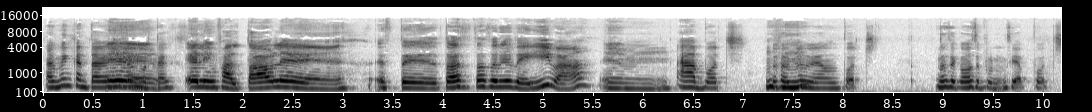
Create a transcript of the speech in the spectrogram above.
A mí me encantaba ver Kilos Eh, Mortales. el infaltable, este, todas estas series de Iva. em, Ah, Botch. Nosotros llamamos Botch. No sé cómo se pronuncia Botch.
